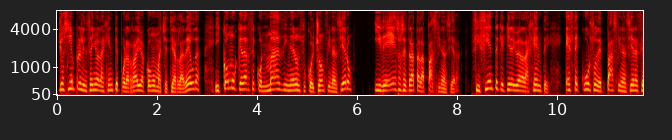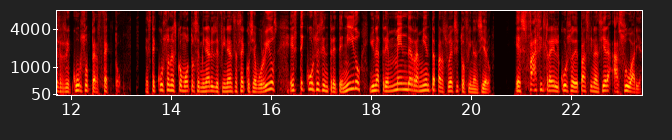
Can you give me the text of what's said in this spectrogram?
Yo siempre le enseño a la gente por la radio a cómo machetear la deuda y cómo quedarse con más dinero en su colchón financiero y de eso se trata la paz financiera. Si siente que quiere ayudar a la gente, este curso de paz financiera es el recurso perfecto. Este curso no es como otros seminarios de finanzas secos y aburridos. Este curso es entretenido y una tremenda herramienta para su éxito financiero. Es fácil traer el curso de paz financiera a su área.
